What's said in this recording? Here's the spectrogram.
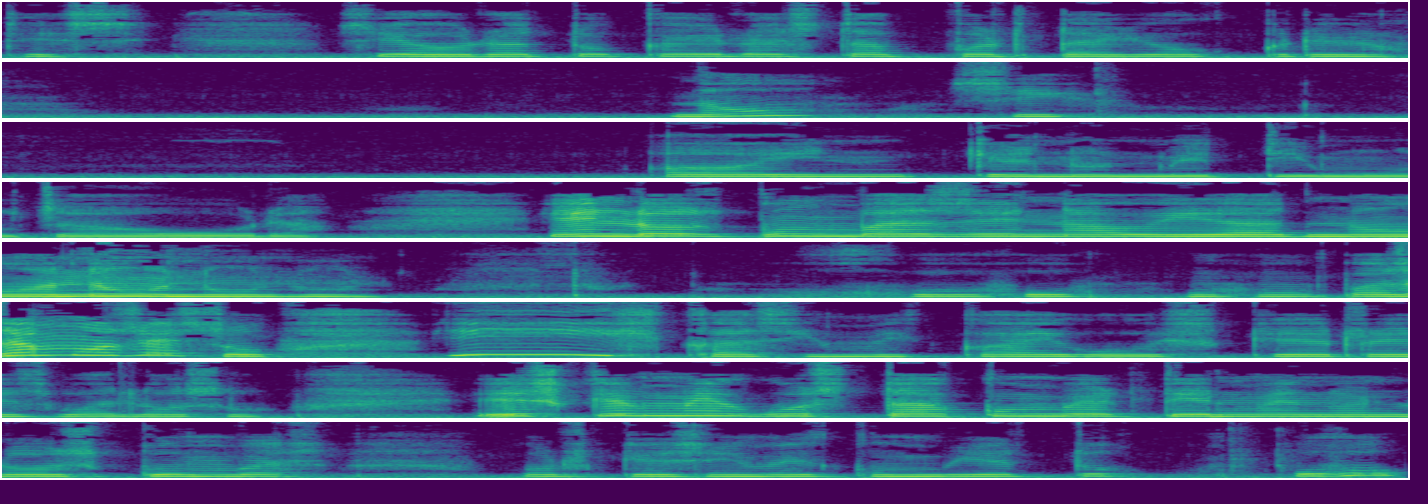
Que si, ahora toca ir a esta puerta, yo creo. ¿No? Sí. Ay, que nos metimos ahora. En los gumbas de Navidad, no, no, no, no. Ojo, ojo, pasamos eso. Y casi me caigo, es que es resbaloso. Es que me gusta convertirme en los Goombas, porque si me convierto, ojo,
